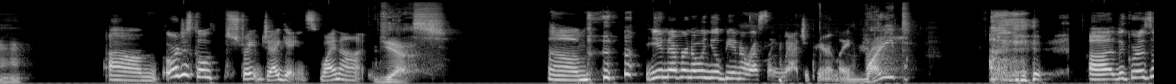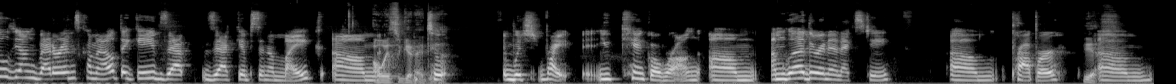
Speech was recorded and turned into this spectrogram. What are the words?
Mhm. Um, or just go straight jeggings. Why not? Yes. Um, you never know when you'll be in a wrestling match, apparently. Right? uh, the grizzled young veterans come out. They gave Zach, Zach Gibson a mic. Um, Always a good idea. to, which, right, you can't go wrong. Um, I'm glad they're in NXT um, proper. yes. Um,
